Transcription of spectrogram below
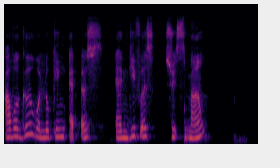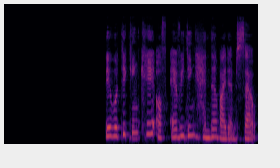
our girl were looking at us and give us sweet smile they were taking care of everything handled by themselves.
